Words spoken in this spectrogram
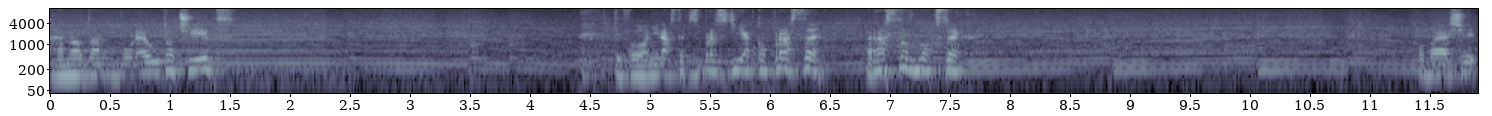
Hamilton bude útočit. Ty vole, oni nás teď zbrzdí jako prase. Russell v boxech. Kobayashi.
